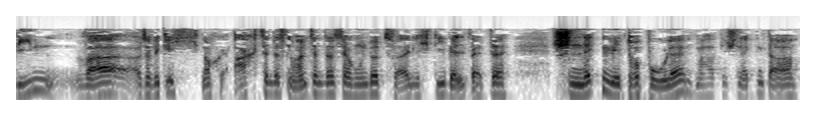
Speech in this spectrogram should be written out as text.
Wien war also wirklich noch 18. bis 19. Jahrhundert eigentlich die weltweite Schneckenmetropole. Man hat die Schnecken da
